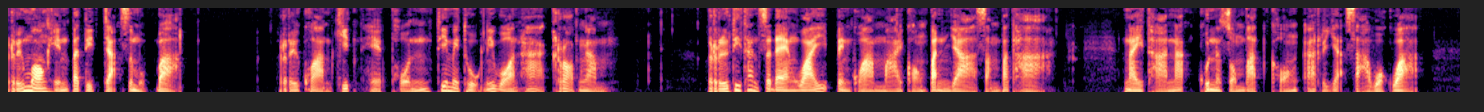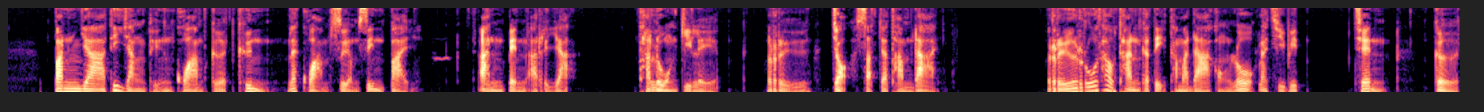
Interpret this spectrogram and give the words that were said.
หรือมองเห็นปฏิจจสมุปบาท หรือความคิดเหตุผลที่ไม่ถูกนิวรณ์ห้าครอบงำ หรือที่ท่านแสดงไว้เป็นความหมายของปัญญาสัมปทา ในฐานะคุณสมบัติของอริยสาวกว่า ปัญญาที่ยังถึงความเกิดขึ้นและความเสื่อมสิ้นไป อันเป็นอริยะ ทะลวงกิเลส หรือเจาะสัจธรรมได้ หรือรู้เท่าทันกติธรรมดาของโลกและชีวิต เช่น เกิด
